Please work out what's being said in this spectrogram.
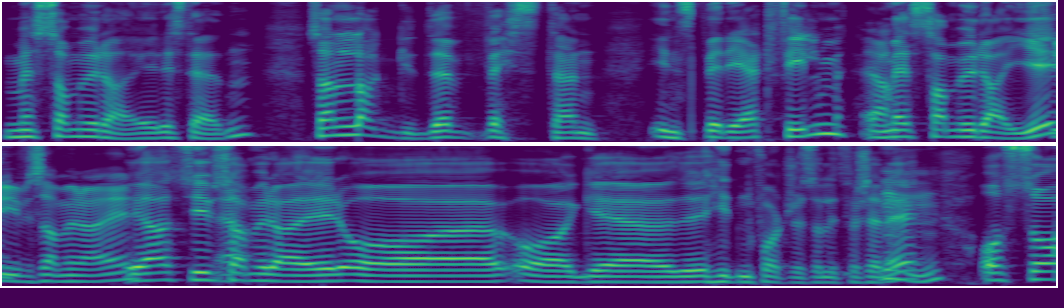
med samuraier isteden? Så han lagde western-inspirert film Ja. med samuraier. Syv samuraier. Ja, syv samuraier og, og uh, Hidden Fortress og litt forskjellig. Mhm. Og så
